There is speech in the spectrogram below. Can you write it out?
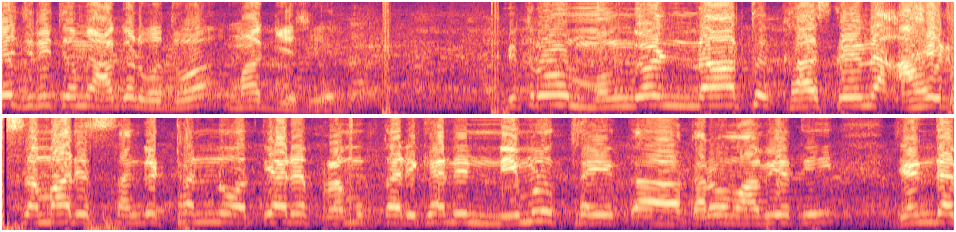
એ જ રીતે અમે આગળ વધવા માગીએ છીએ. મિત્રો, મંગળનાથ, ખાસ કરીને આહિર સમાજ સંગઠનનું અત્યારે પ્રમુખ તરીકેની નિમણૂક થઈ કરવામાં આવી હતી. જેની અંદર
